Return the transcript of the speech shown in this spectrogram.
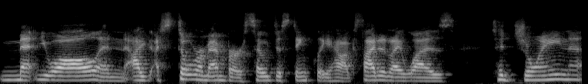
met you all, and I, I still remember so distinctly how excited I was to join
